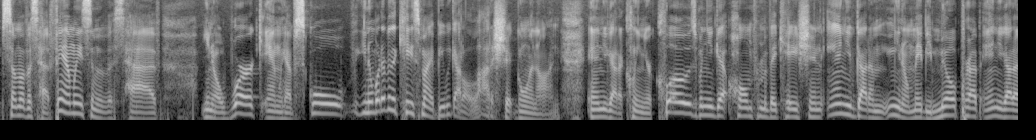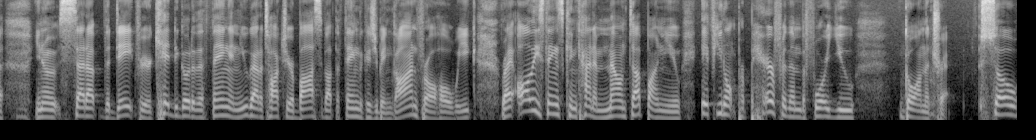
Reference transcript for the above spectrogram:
Some of us have families, some of us have you know, work and we have school, you know, whatever the case might be, we got a lot of shit going on. And you got to clean your clothes when you get home from a vacation and you've got to, you know, maybe meal prep and you got to, you know, set up the date for your kid to go to the thing and you got to talk to your boss about the thing because you've been gone for a whole week, right? All these things can kind of mount up on you if you don't prepare for them before you go on the trip. So,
